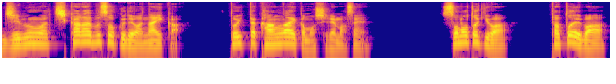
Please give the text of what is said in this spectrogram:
自分は力不足ではないかといった考えかもしれません。その時は例えば、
